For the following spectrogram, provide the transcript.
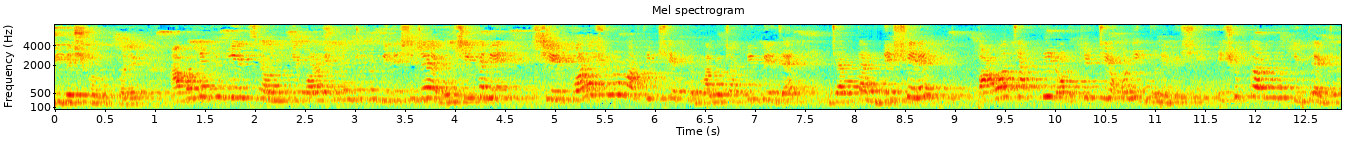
বিদেশ গমন করে। আবার দেখা গিয়েছে অনেকে পড়াশোনার জন্য বিদেশে যায় এবং সেখানে সে পড়াশোনা মাফিক সে একটা ভালো চাকরি পেয়ে যায় যা তার দেশের পাওয়া চাকরির অর্থের চেয়ে অনেক গুণে বেশি। এসব কারণেও কিন্তু একজন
